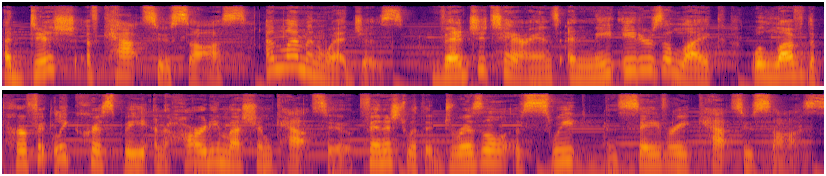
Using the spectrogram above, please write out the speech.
a dish of katsu sauce, and lemon wedges. Vegetarians and meat eaters alike will love the perfectly crispy and hearty mushroom katsu, finished with a drizzle of sweet and savory katsu sauce.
